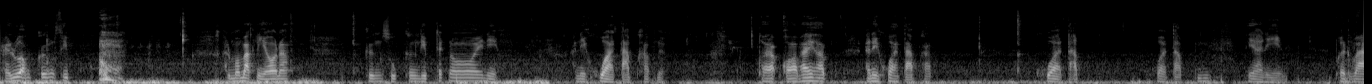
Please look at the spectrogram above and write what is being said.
ให้ลวกกึ่งสิบขันมาหมักเหนียวนะกึ่งสุกกึ่งดิบจักน้อยนี่ อันนี้ขั่วตับครับเนี่ยขอขออภัยครับ อันนี้ขั่วตับครับขั่วตับขั่วตับเนี่ยนี่เพิ่นว่า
